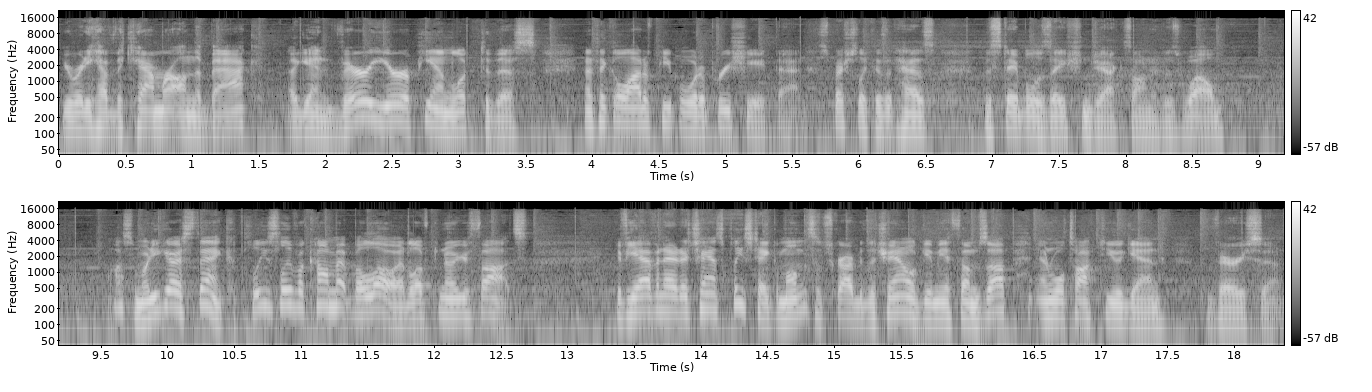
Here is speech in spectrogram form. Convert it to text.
You already have the camera on the back. Again, very European look to this. And I think a lot of people would appreciate that, especially because it has the stabilization jacks on it as well. Awesome. What do you guys think? Please leave a comment below. I'd love to know your thoughts. If you haven't had a chance, please take a moment, subscribe to the channel, give me a thumbs up, and we'll talk to you again very soon.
